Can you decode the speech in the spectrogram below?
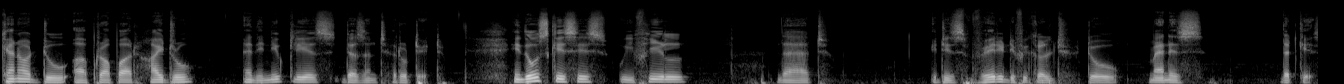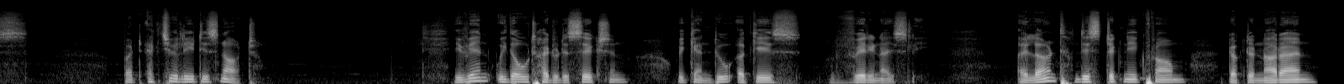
cannot do a proper hydro and the nucleus doesn't rotate. In those cases, we feel that it is very difficult to manage that case. But actually, it is not. Even without hydrodissection, we can do a case very nicely. I learned this technique from Dr. Narayan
